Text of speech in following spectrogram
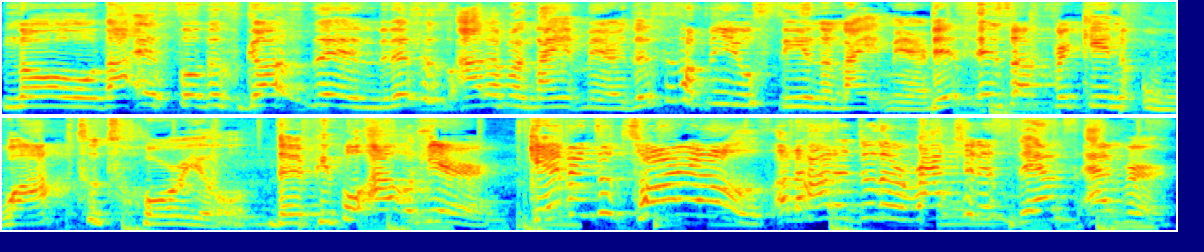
No, that is so disgusting. This is out of a nightmare. This is something you'll see in a nightmare. This is a freaking WAP tutorial. There are people out here giving tutorials on how to do the ratchetest dance ever.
